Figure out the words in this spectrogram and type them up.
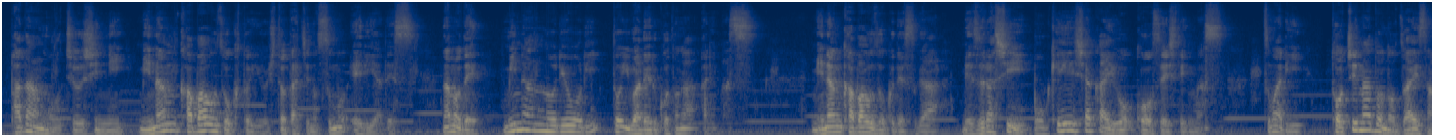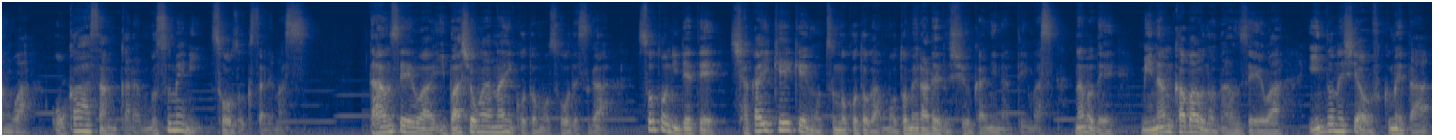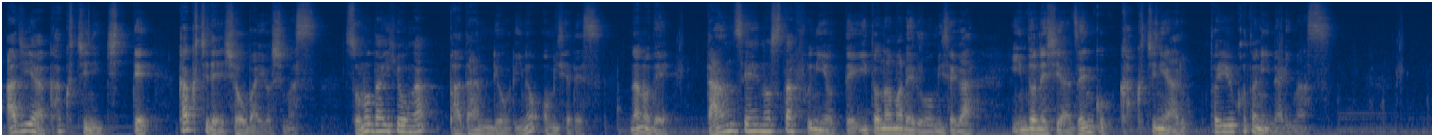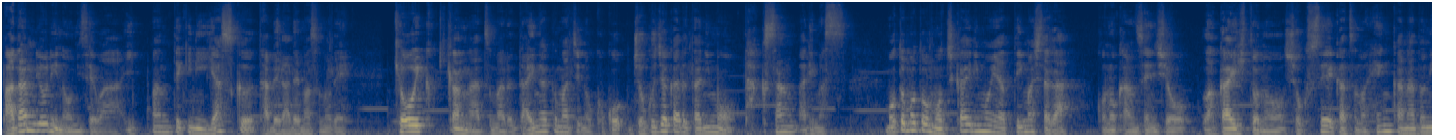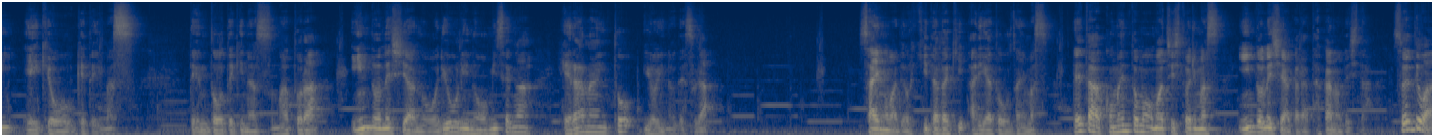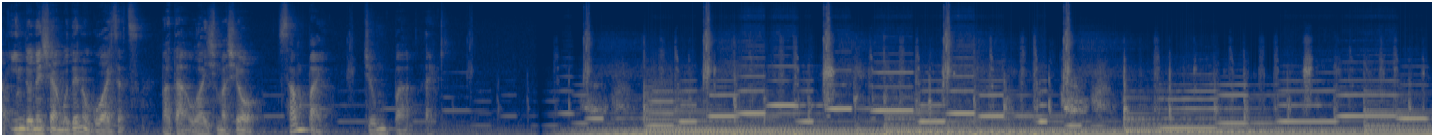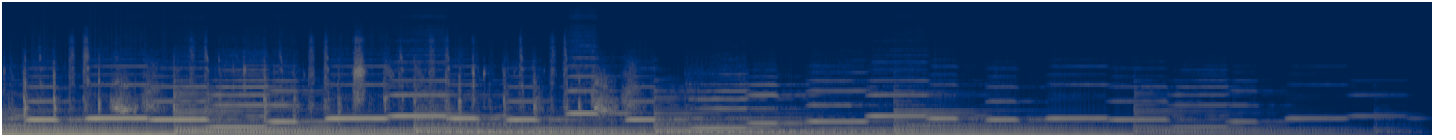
パダンを中心にミナンカバウ族という人たちの住むエリアです。なのでミナンの料理と言われることがあります。ミナンカバウ族ですが珍しい母系社会を構成しています。つまり土地などの財産はお母さんから娘に相続されます。男性は居場所がないこともそうですが外に出て社会経験を積むことが求められる習慣になっています。なのでミナンカバウの男性はインドネシアを含めたアジア各地に散って各地で商売をします。その代表がパダン料理のお店です。なので男性のスタッフによって営まれるお店がインドネシア全国各地にあるということになります。パダン料理のお店は一般的に安く食べられますので教育機関が集まる大学町のここジョクジャカルタにもたくさんあります。もともと持ち帰りもやっていましたがこの感染症若い人の食生活の変化などに影響を受けています。伝統的なスマトラインドネシアのお料理のお店が減らないと良いのですが最後までお聴きいただきありがとうございます。レターコメントもお待ちしております。インドネシアから高野でした。それではインドネシア語でのご挨拶。またお会いしましょう。参拝順波ラキ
